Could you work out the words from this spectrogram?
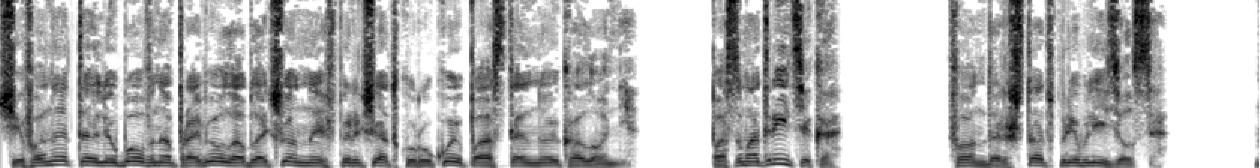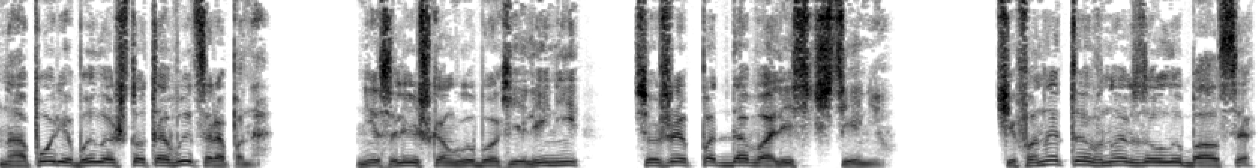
Чифонетта любовно провел облаченной в перчатку рукой по остальной колонне. «Посмотрите-ка!» Фондерштадт приблизился. На опоре было что-то выцарапано. Не слишком глубокие линии — все же поддавались чтению. Чифонетто вновь заулыбался.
